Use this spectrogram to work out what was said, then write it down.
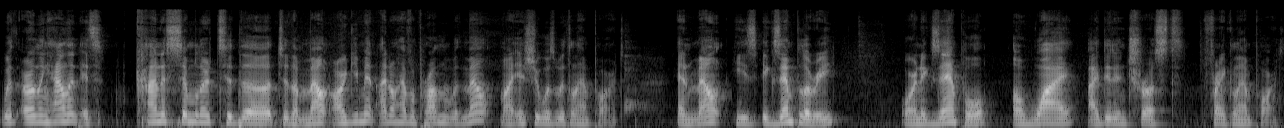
with Erling Haaland. It's kind of similar to the to the Mount argument. I don't have a problem with Mount. My issue was with Lampard, and Mount. He's exemplary, or an example of why I didn't trust Frank Lampard.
